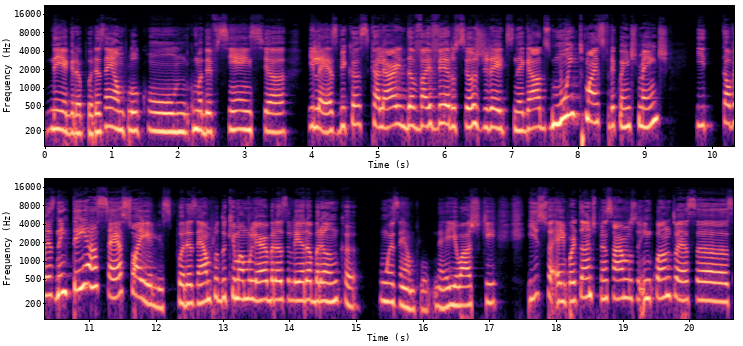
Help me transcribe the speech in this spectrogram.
negra, por exemplo, com, com uma deficiência e lésbica, se calhar ainda vai ver os seus direitos negados muito mais frequentemente e talvez nem tenha acesso a eles, por exemplo, do que uma mulher brasileira branca um exemplo, né? E eu acho que isso é importante pensarmos enquanto essas,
